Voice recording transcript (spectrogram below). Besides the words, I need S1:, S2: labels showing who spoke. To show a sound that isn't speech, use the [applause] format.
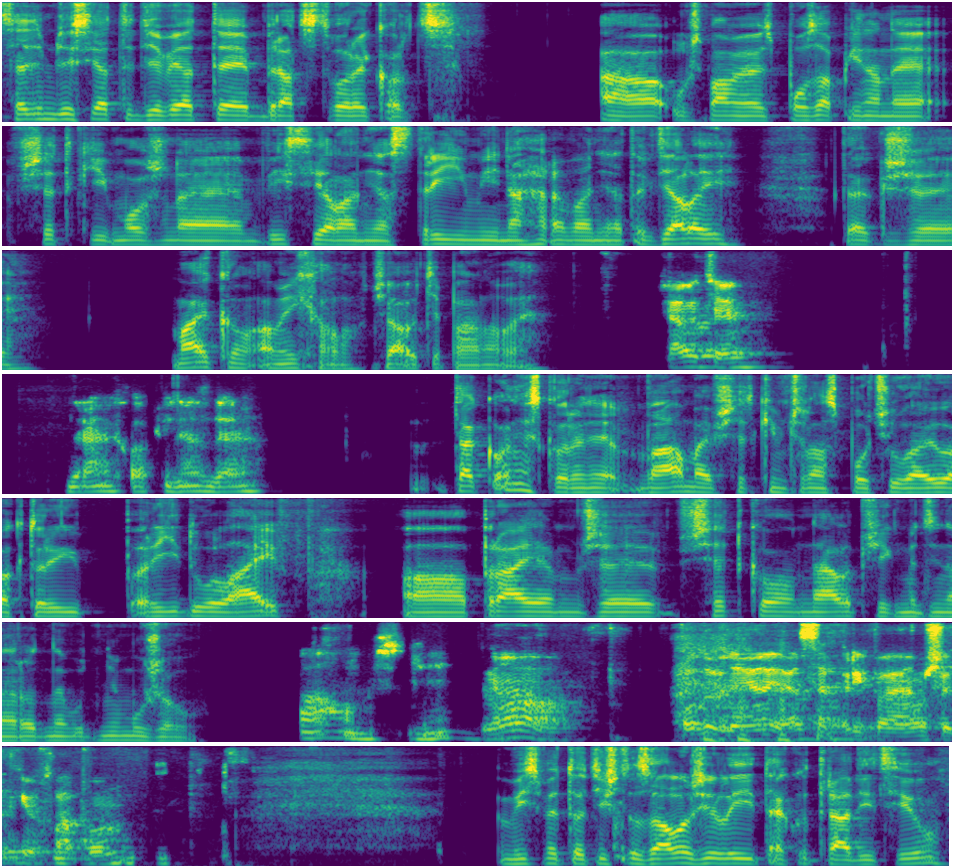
S1: 79. Bratstvo Records. A už máme pozapínané všetky možné vysielania, streamy, nahrávania a tak ďalej. Takže Michael a Michal, čaute pánové.
S2: Čaute.
S3: Zdravím chlapi, nazdar.
S1: Tak oneskorene vám aj všetkým, čo nás počúvajú a ktorí prídu live a prajem, že všetko najlepšie k Medzinárodnému dňu mužov.
S2: No, podobne ja sa pripájam všetkým chlapom.
S1: My sme totiž to založili takú tradíciu,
